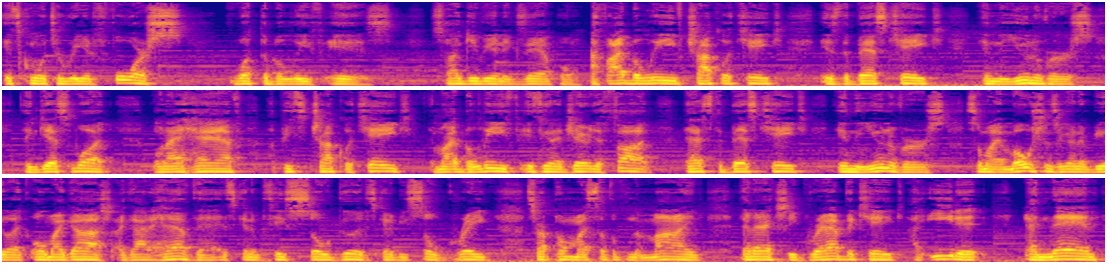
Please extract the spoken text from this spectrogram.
it's going to reinforce what the belief is. So I'll give you an example. If I believe chocolate cake is the best cake in the universe, then guess what? When I have a piece of chocolate cake and my belief is going to generate the thought that's the best cake in the universe. So my emotions are going to be like, oh my gosh, I got to have that. It's going to taste so good. It's going to be so great. Start pumping myself up in the mind. Then I actually grab the cake, I eat it, and then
